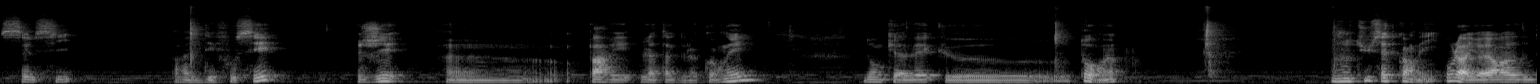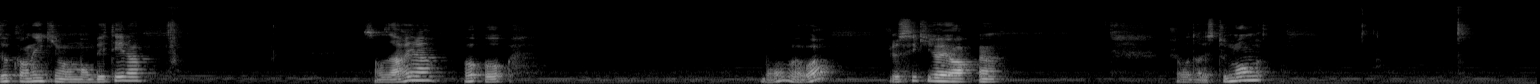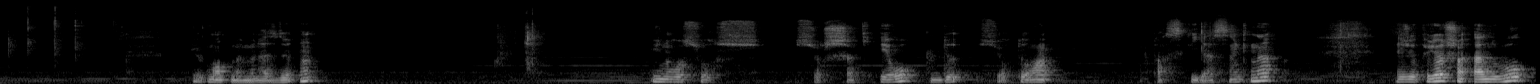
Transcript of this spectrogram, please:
Celle-ci va être défaussée. J'ai euh, paré l'attaque de la corneille. Donc avec euh, Taurin. Je tue cette corneille. Oh là, il va y avoir deux corneilles qui vont m'embêter là. Sans arrêt là. Oh oh. Bon, on va voir. Je sais qu'il va y avoir un. Je redresse tout le monde. J'augmente ma menace de 1. Une ressource sur chaque héros. 2 sur Taurin parce qu'il y a 5 nains. Et je pioche à nouveau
